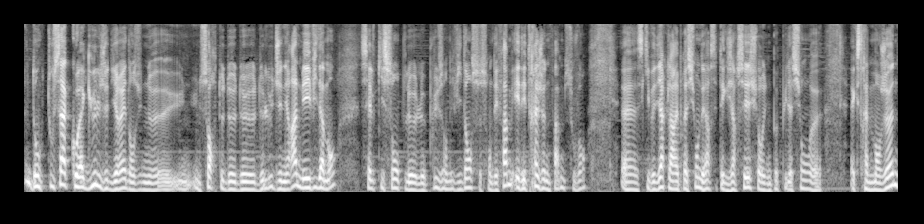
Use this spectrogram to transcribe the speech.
Donc tout ça coagule, je dirais, dans une, sorte de, lutte générale. Mais évidemment, celles qui sont le, plus en évidence, ce sont des femmes, et des très jeunes femmes souvent. Euh, ce qui veut dire que la répression, d'ailleurs, s'est exercée sur une population euh, extrêmement jeune.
